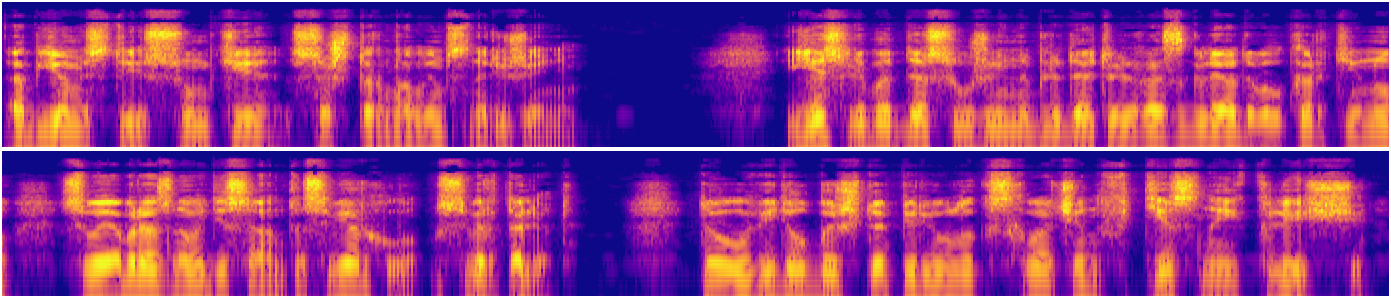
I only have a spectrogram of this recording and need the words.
объемистые сумки со штормовым снаряжением. Если бы досужий наблюдатель разглядывал картину своеобразного десанта сверху, с вертолета, то увидел бы, что переулок схвачен в тесные клещи —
